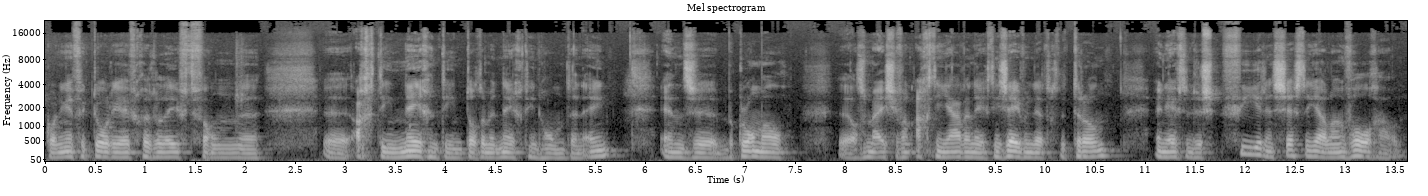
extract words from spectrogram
koningin Victoria heeft geleefd van... 1819 tot en met 1901. En ze beklom al eh, als meisje van 18 jaar in 1937 de troon. En die heeft er dus 64 jaar lang volgehouden.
